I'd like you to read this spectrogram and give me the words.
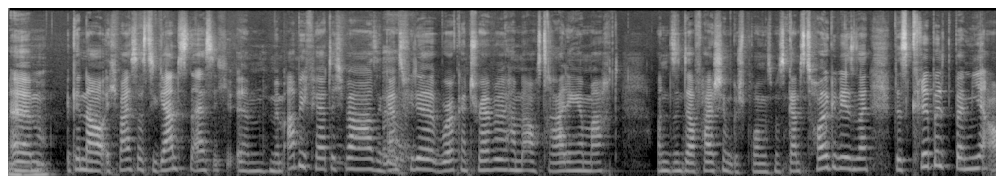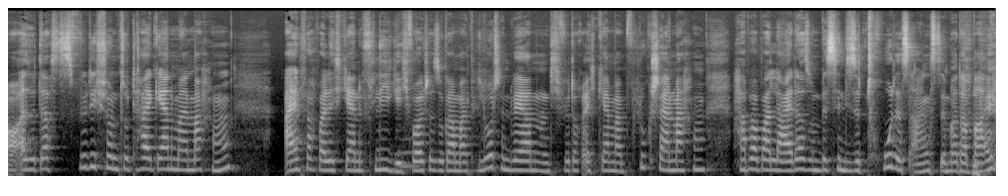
Ähm, genau, ich weiß, dass die ganzen, als ich ähm, mit dem Abi fertig war, sind ganz viele Work and Travel, haben Australien gemacht und sind da Fallschirm gesprungen. Es muss ganz toll gewesen sein. Das kribbelt bei mir auch, also das, würde ich schon total gerne mal machen. Einfach weil ich gerne fliege. Ich wollte sogar mal Pilotin werden und ich würde auch echt gerne mal einen Flugschein machen, habe aber leider so ein bisschen diese Todesangst immer dabei.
